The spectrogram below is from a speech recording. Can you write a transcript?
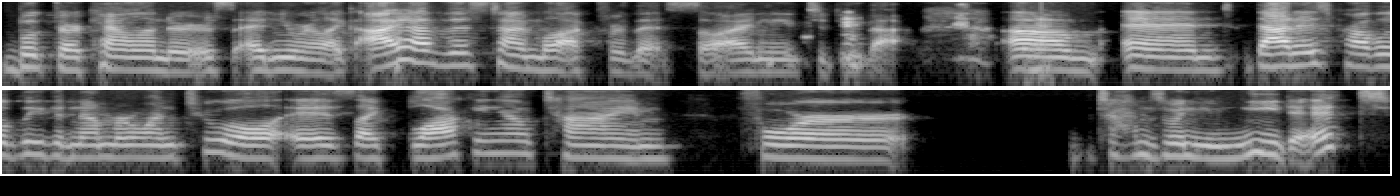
booked our calendars and you were like i have this time blocked for this so i need to do that. Um, and that is probably the number one tool is like blocking out time for times when you need it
